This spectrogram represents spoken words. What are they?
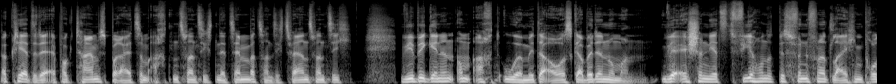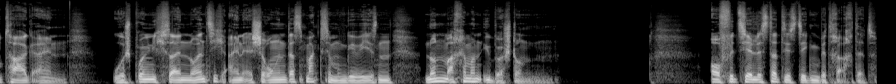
erklärte der Epoch Times bereits am 28. Dezember 2022, wir beginnen um 8 Uhr mit der Ausgabe der Nummern. Wir äschern jetzt 400 bis 500 Leichen pro Tag ein. Ursprünglich seien 90 Einäscherungen das Maximum gewesen, nun mache man Überstunden. Offizielle Statistiken betrachtet.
